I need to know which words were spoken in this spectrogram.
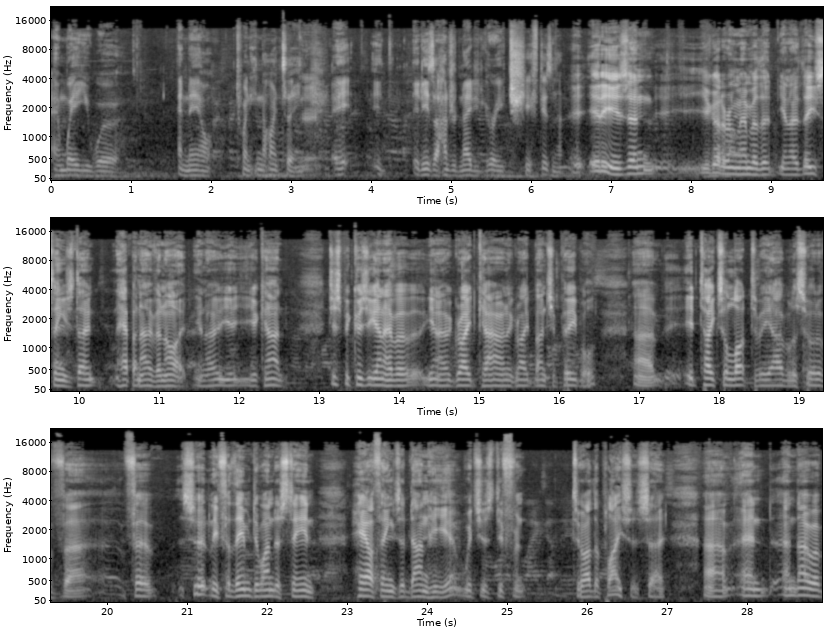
and where you were, and now 2019, yeah. it, it, it is a 180 degree shift, isn't it? It is, and you've got to remember that you know these things don't happen overnight. You know, you, you can't just because you're going to have a you know a great car and a great bunch of people. Uh, it takes a lot to be able to sort of uh, for certainly for them to understand how things are done here, which is different to other places. So, um, and and they were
